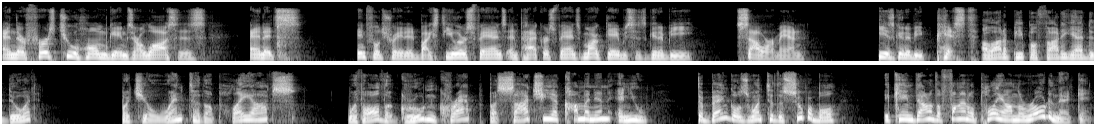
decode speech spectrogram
and their first two home games are losses and it's infiltrated by Steelers fans and Packers fans, Mark Davis is going to be sour, man. He is going to be pissed. A lot of people thought he had to do it, but you went to the playoffs with all the Gruden crap, Bisaccia coming in, and you, the Bengals went to the Super Bowl. It came down to the final play on the road in that game,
